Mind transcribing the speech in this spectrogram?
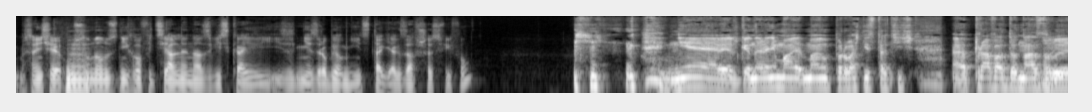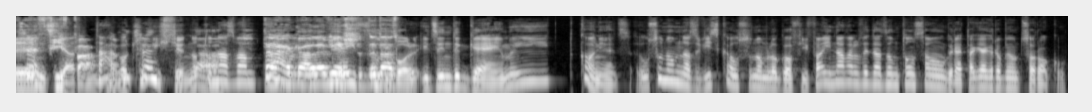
W sensie usuną hmm. z nich oficjalne nazwiska i, i nie zrobią nic, tak jak zawsze z FIFA? Nie, wiesz, generalnie ma, mają właśnie stracić e, prawa do nazwy no, licencja, FIFA. Tak, no, oczywiście. No to nazwam. Tak, nazwam ale wiesz. Football, it's in the game i koniec. Usuną nazwiska, usuną logo FIFA i nadal wydadzą tą samą grę, tak jak robią co roku.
